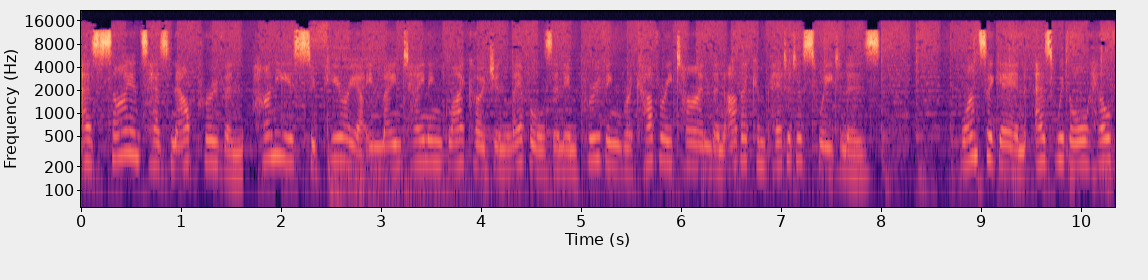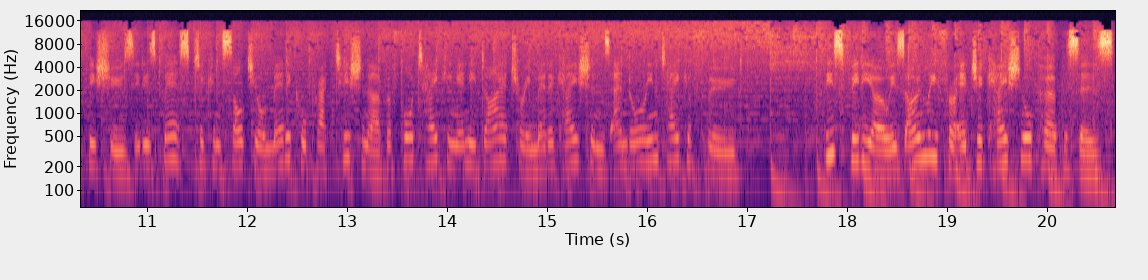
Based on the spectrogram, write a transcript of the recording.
As science has now proven, honey is superior in maintaining glycogen levels and improving recovery time than other competitor sweeteners. Once again, as with all health issues it is best to consult your medical practitioner before taking any dietary medications and or intake of food. This video is only for educational purposes.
